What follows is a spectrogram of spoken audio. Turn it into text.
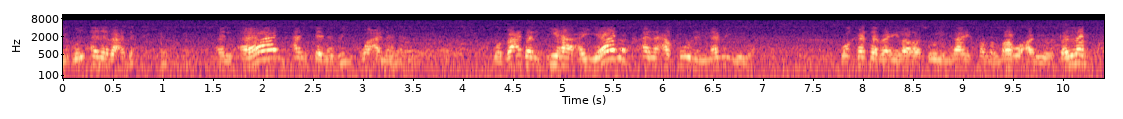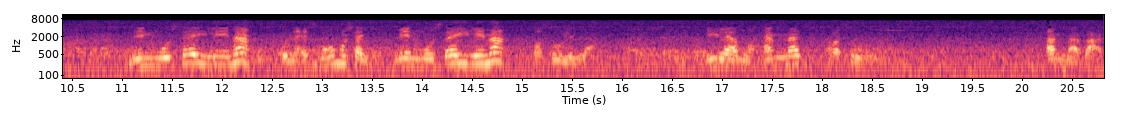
يقول أنا بعدك. الآن أنت نبي وأنا نبي. وبعد انتهاء أيامك أنا أكون النبي الوحيد وكتب إلى رسول الله صلى الله عليه وسلم من مسيلمة قلنا اسمه مسيلمة من مسيلمة رسول الله إلى محمد رسول الله. أما بعد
